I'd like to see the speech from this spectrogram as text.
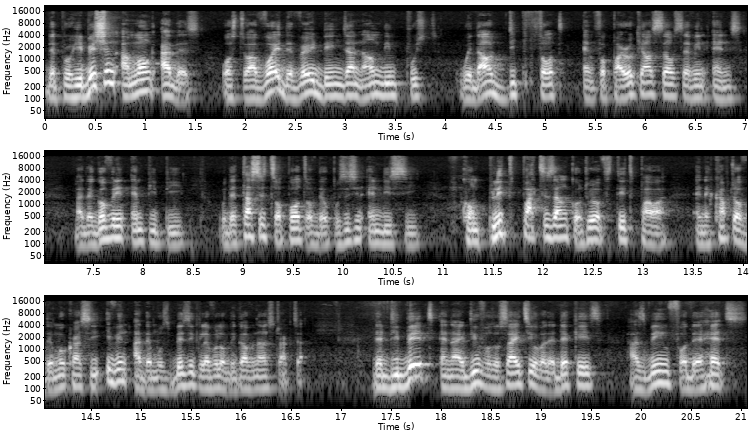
The prohibition, among others, was to avoid the very danger now being pushed without deep thought and for parochial self-serving ends by the governing NPP with the tacit support of the opposition NDC, complete partisan control of state power and the capture of democracy even at the most basic level of the governance structure. The debate and ideal for society over the decades has been for the heads,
